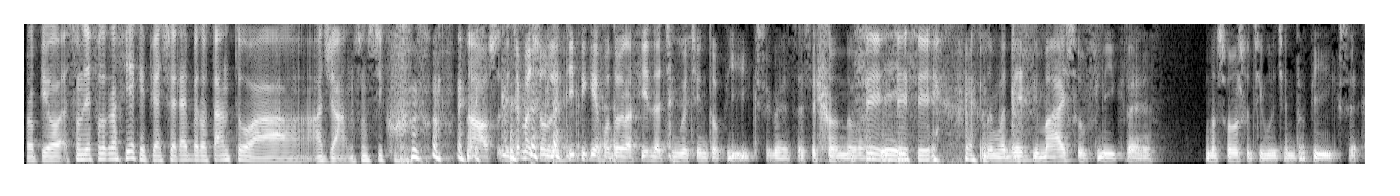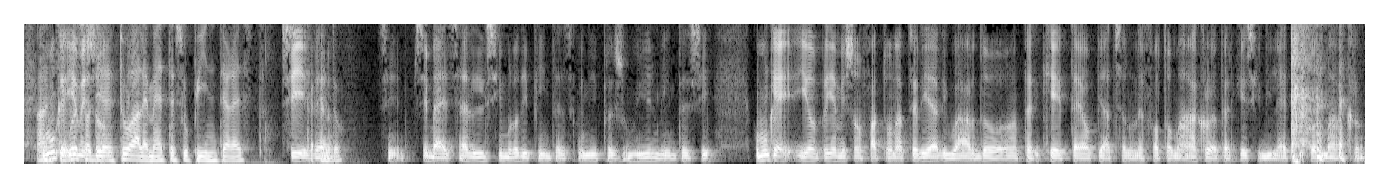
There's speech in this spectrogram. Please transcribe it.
Proprio, sono delle fotografie che piacerebbero tanto a, a Gian, sono sicuro. No, diciamo che sono le tipiche fotografie da 500 px queste, secondo me. Sì, sì, sì. Non vedresti mai su Flickr ma solo su 500 px. Anzi, Comunque io mi so... addirittura le mette su Pinterest. Sì, credo. Sì, sì, beh, c'è il simbolo di Pinterest, quindi presumibilmente sì. Comunque io prima mi sono fatto una teoria riguardo a perché Teo piacciono le foto macro e perché si diletti col macro.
